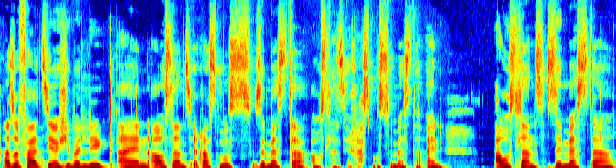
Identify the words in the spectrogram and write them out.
also falls ihr euch überlegt, ein Auslands-Erasmus-Semester, Auslands-Erasmus-Semester, ein Auslandssemester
